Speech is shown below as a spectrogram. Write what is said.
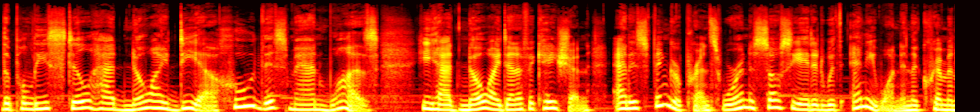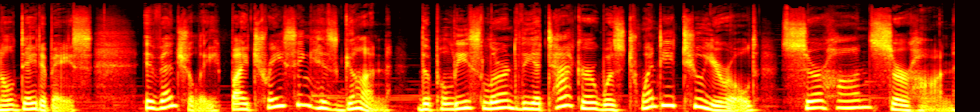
the police still had no idea who this man was. He had no identification, and his fingerprints weren't associated with anyone in the criminal database. Eventually, by tracing his gun, the police learned the attacker was 22 year old Sirhan Sirhan.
